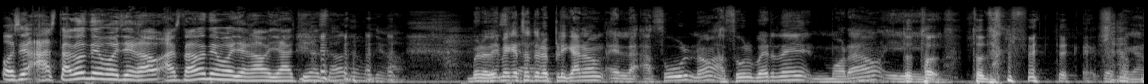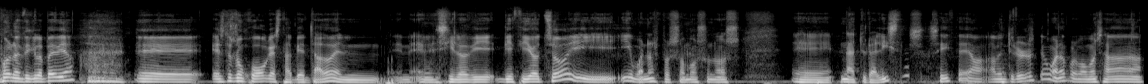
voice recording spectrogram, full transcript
O sea, ¿hasta dónde hemos llegado? ¿Hasta dónde hemos llegado ya, tío? ¿Hasta dónde hemos llegado? Bueno, dime O que esto te lo explicaron en la azul, ¿no? Azul, verde, morado y. To- to- Totalmente. Bueno, enciclopedia. eh, esto es un juego que está ambientado en, en- en el siglo XVIII y, y, bueno, pues somos unos eh, naturalistas, se dice, aventureros, que bueno, pues vamos a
